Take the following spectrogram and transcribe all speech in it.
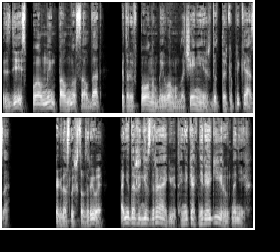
Здесь полным-полно солдат, которые в полном боевом облачении ждут только приказа. Когда слышатся взрывы, они даже не вздрагивают и никак не реагируют на них.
